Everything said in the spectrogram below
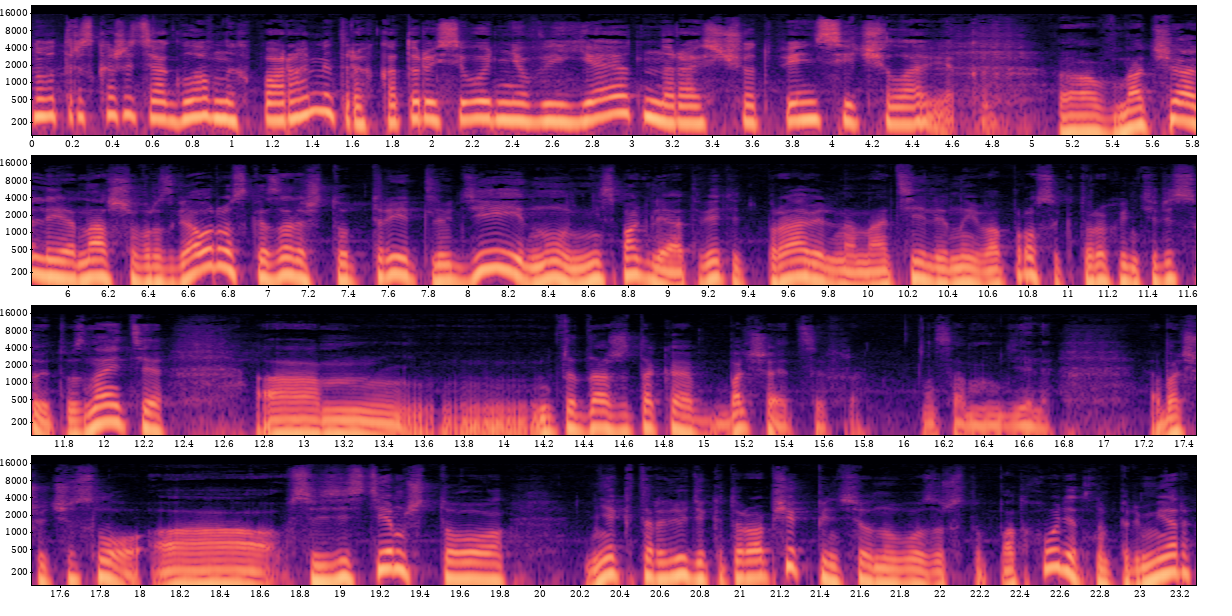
Ну вот расскажите о главных параметрах, которые сегодня влияют на расчет пенсии человека. А, в начале нашего разговора сказали, что треть людей ну, не смогли ответить правильно на те или иные вопросы, которых интересуют. Вы знаете, это даже такая большая цифра на самом деле, большое число. А, в связи с тем, что Некоторые люди, которые вообще к пенсионному возрасту подходят, например,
